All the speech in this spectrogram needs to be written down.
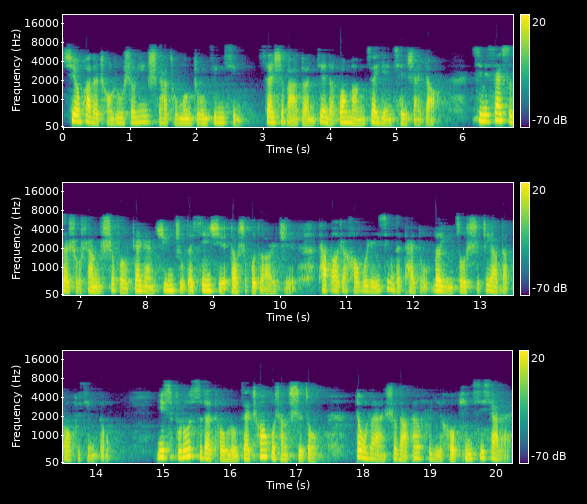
喧哗的闯入声音使他从梦中惊醒，三十把短剑的光芒在眼前闪耀。西米塞斯的手上是否沾染君主的鲜血，倒是不得而知。他抱着毫无人性的态度，乐于做实这样的报复行动。尼斯普鲁斯的头颅在窗户上失踪，动乱受到安抚以后平息下来。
